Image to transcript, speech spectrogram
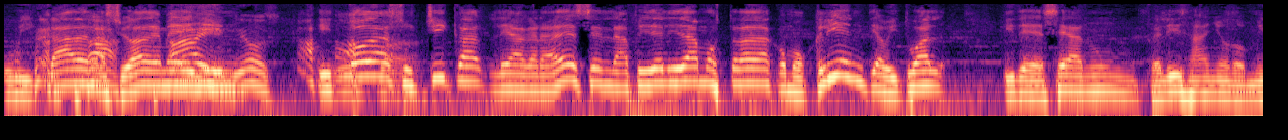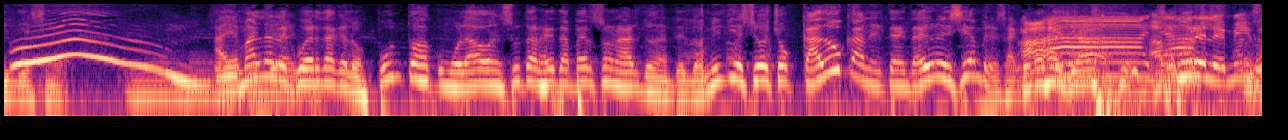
ubicada en la ciudad de Ay, Medellín, Dios. y todas sus chicas le agradecen la fidelidad mostrada como cliente habitual y le desean un feliz año 2019. Además le recuerda que los puntos acumulados en su tarjeta personal durante el 2018 caducan el 31 de diciembre. Ah, ya. Apúrele, mijo.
